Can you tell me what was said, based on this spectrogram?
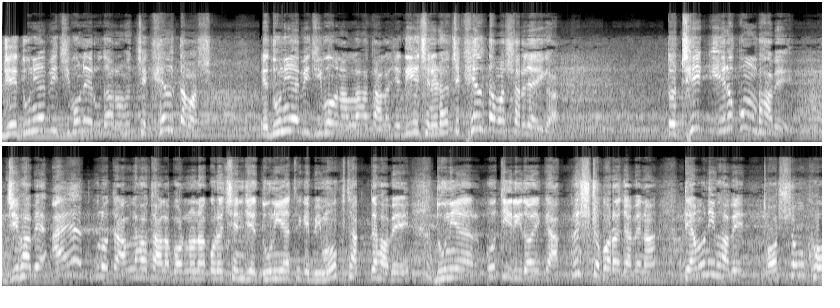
যে দুনিয়াবী জীবনের উদাহরণ হচ্ছে খেলতামাশা এ দুনিয়াবী জীবন আল্লাহ তাআলা যে দিয়েছেন, এটা হচ্ছে খেলতামাশার জায়গা। তো ঠিক এরকম ভাবে যেভাবে আয়াতগুলোতে আল্লাহ তাআলা বর্ণনা করেছেন যে দুনিয়া থেকে বিমুখ থাকতে হবে, দুনিয়ার প্রতি হৃদয়কে আকৃষ্ট করা যাবে না তেমনই ভাবে অসংখ্য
